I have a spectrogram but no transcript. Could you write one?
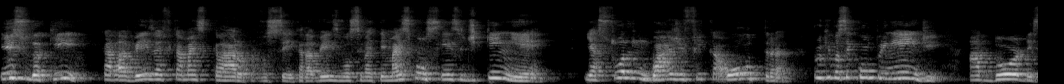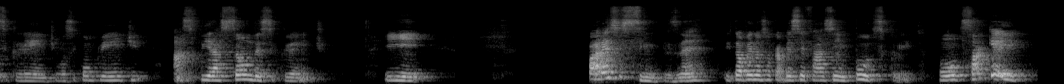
isso daqui cada vez vai ficar mais claro para você, cada vez você vai ter mais consciência de quem é. E a sua linguagem fica outra, porque você compreende a dor desse cliente, você compreende a aspiração desse cliente. E parece simples, né? E talvez na sua cabeça você fale assim, putz, Cleito, putz, saquei.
